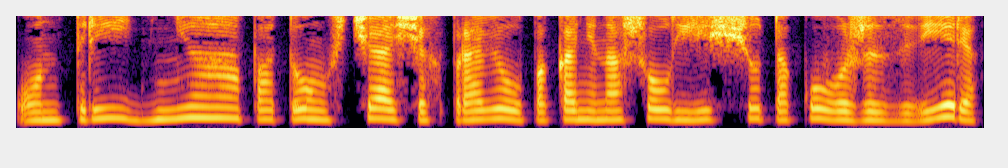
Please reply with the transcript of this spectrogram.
Он три дня потом в чащах провел, пока не нашел еще такого же зверя,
